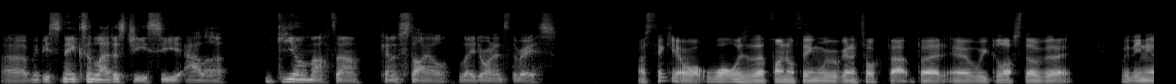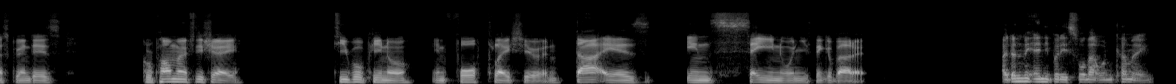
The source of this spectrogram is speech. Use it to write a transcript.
uh, maybe Snakes and Ladders GC a la Guillaume Martin kind of style later on into the race. I was thinking, what was the final thing we were going to talk about, but uh, we glossed over it with Ineos Grenadiers. Groupama FDJ, Thibaut Pinot in fourth place, Ewan. That is insane when you think about it. I don't think anybody saw that one coming.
